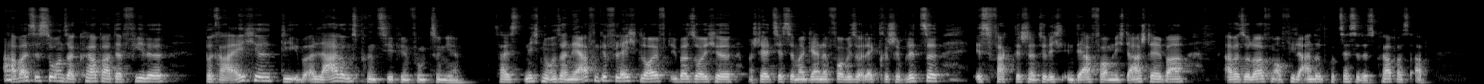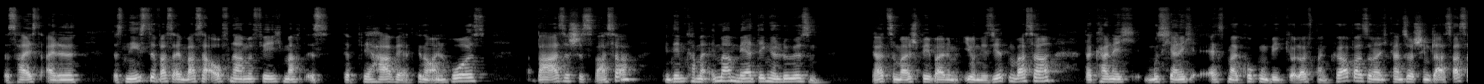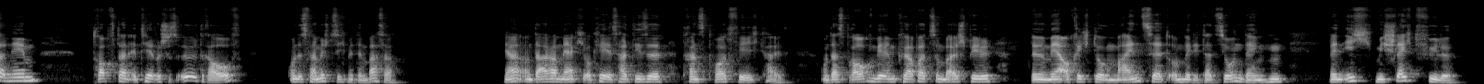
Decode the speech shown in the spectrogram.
Aber es ist so, unser Körper hat ja viele Bereiche, die über Ladungsprinzipien funktionieren. Das heißt, nicht nur unser Nervengeflecht läuft über solche, man stellt sich jetzt immer gerne vor wie so elektrische Blitze, ist faktisch natürlich in der Form nicht darstellbar, aber so laufen auch viele andere Prozesse des Körpers ab. Das heißt, eine, das nächste, was ein Wasser aufnahmefähig macht, ist der pH-Wert. Genau, ein hohes basisches Wasser, in dem kann man immer mehr Dinge lösen. Ja, zum Beispiel bei einem ionisierten Wasser, da kann ich, muss ich ja nicht erstmal gucken, wie läuft mein Körper, sondern ich kann zum Beispiel ein Glas Wasser nehmen, tropft dann ätherisches Öl drauf und es vermischt sich mit dem Wasser. Ja, und daran merke ich, okay, es hat diese Transportfähigkeit. Und das brauchen wir im Körper zum Beispiel, wenn wir mehr auch Richtung Mindset und Meditation denken. Wenn ich mich schlecht fühle,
